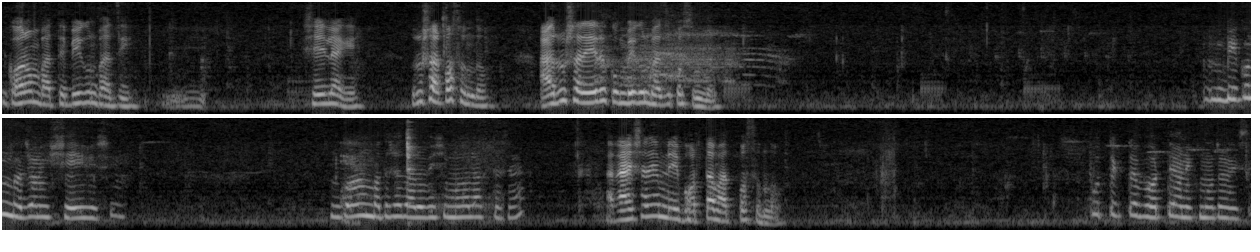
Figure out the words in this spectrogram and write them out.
গরম ভাতে বেগুন ভাজি, সেই লাগে। রুষার পছন্দ। আর রুষার এরকম বেগুন ভাজি পছন্দ বেগুন ভাজা অনেক সেই হয়েছে। গরম ভাতের সাথে আরও বেশি মজা লাগতেছে। আর রাইসার এমনি ভর্তা ভাত পছন্দ? প্রত্যেকটা ভর্তে অনেক মজা হয়েছে।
